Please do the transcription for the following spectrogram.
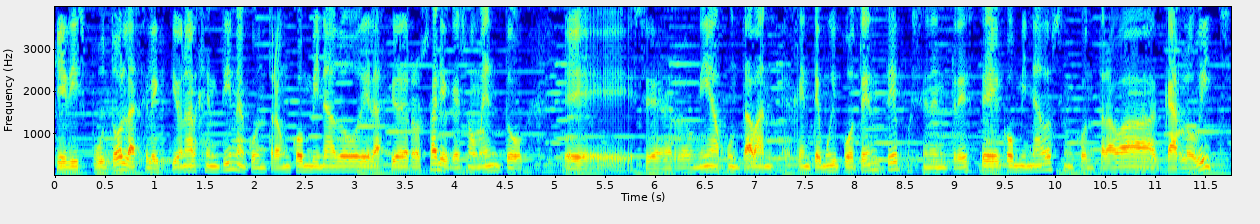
que disputó la selección argentina contra un combinado de la ciudad de Rosario, que en ese momento eh, se reunían, juntaban gente muy potente, pues en, entre este combinado se encontraba Karlovich,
